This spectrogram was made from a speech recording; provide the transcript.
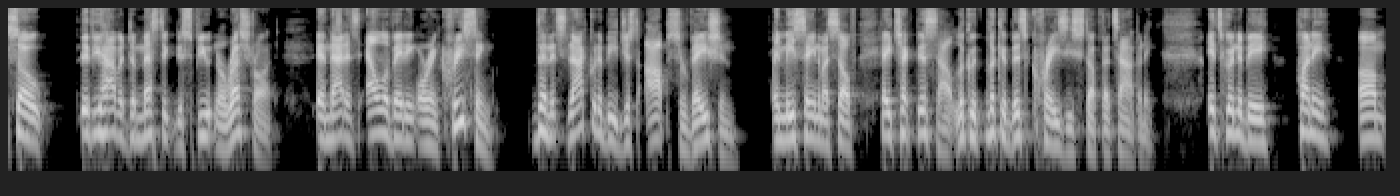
So, if you have a domestic dispute in a restaurant and that is elevating or increasing, then it's not going to be just observation and me saying to myself, "Hey, check this out. Look at look at this crazy stuff that's happening." It's going to be, "Honey, um,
